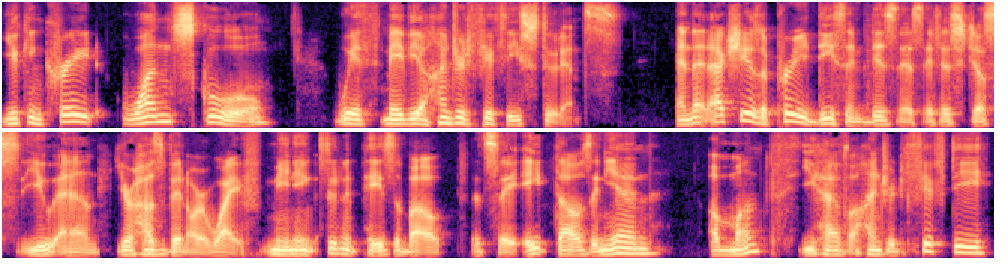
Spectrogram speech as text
you can create one school with maybe 150 students. And that actually is a pretty decent business if it's just you and your husband or wife, meaning student pays about, let's say, 8,000 yen a month. You have 150.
